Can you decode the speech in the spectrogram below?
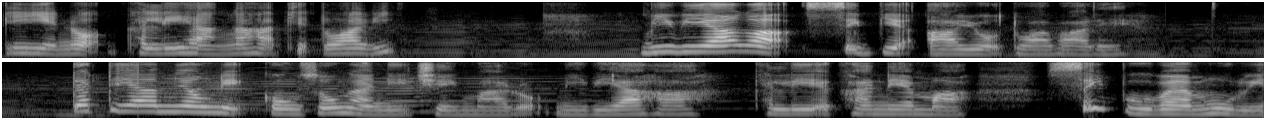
ပြီးရင်တော့ခလေးဟာငါဟာဖြစ်သွားပြီ မိဖုရားကစိတ်ပြက်အာရုံသွားပါတယ်တတိယမြောက်နေ့ကုံဆုံးကန်ဒီချိန်မှာတော့မိဖုရားဟာကလေးအခန်းထဲမှာစိတ်ပူပန်မှုတွေ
